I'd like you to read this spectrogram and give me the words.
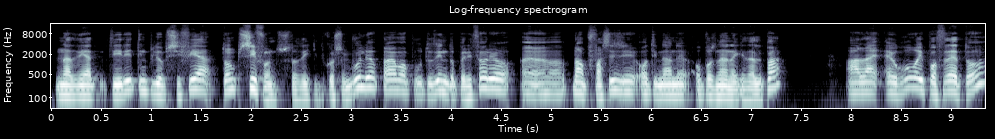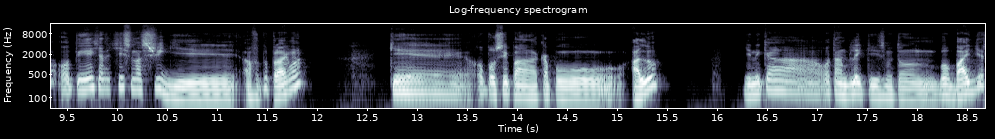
να διατηρεί την πλειοψηφία των ψήφων στο Διοικητικό Συμβούλιο, πράγμα που του δίνει το περιθώριο ε, να αποφασίζει ό,τι να είναι, όπως να είναι κτλ. Αλλά εγώ υποθέτω ότι έχει αρχίσει να σφίγγει αυτό το πράγμα και όπως είπα κάπου αλλού, γενικά όταν μπλέκεις με τον Bob Iger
